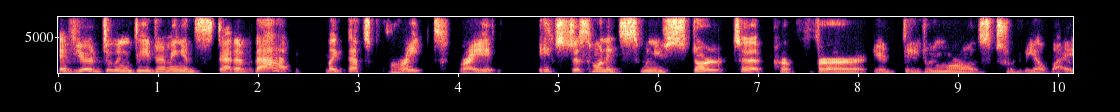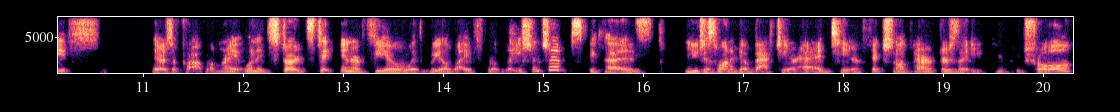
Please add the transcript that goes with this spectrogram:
if you're doing daydreaming instead of that, like that's great, right? It's just when it's when you start to prefer your daydream worlds to real life, there's a problem, right? When it starts to interfere with real life relationships because you just want to go back to your head, to your fictional characters that you can control.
